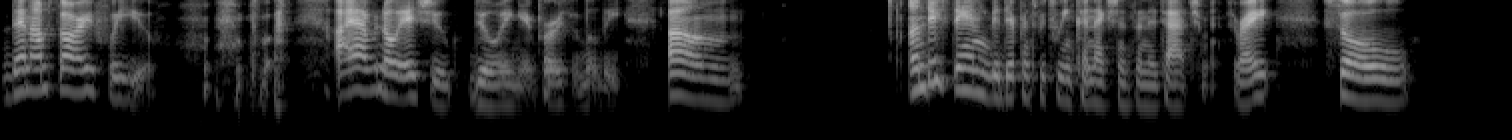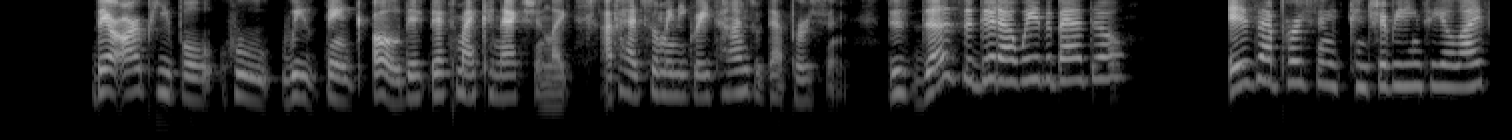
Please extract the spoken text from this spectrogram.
then I'm sorry for you. I have no issue doing it personally. Um, understanding the difference between connections and attachments, right? So there are people who we think, oh, that's my connection. Like I've had so many great times with that person. Does does the good outweigh the bad though? Is that person contributing to your life?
